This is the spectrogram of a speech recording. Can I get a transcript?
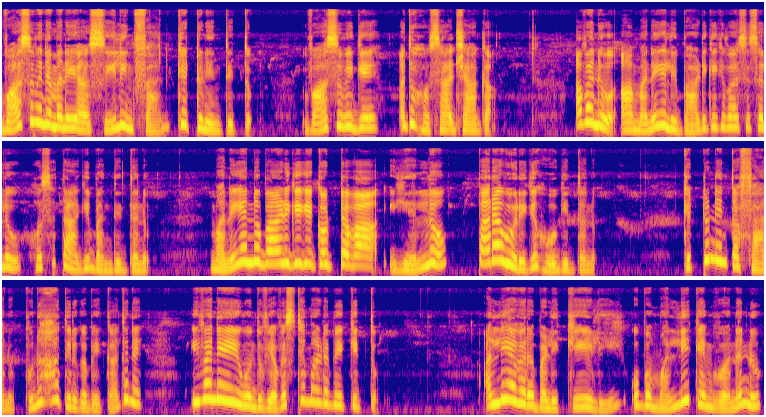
ವಾಸುವಿನ ಮನೆಯ ಸೀಲಿಂಗ್ ಫ್ಯಾನ್ ಕೆಟ್ಟು ನಿಂತಿತ್ತು. ವಾಸುವಿಗೆ ಅದು ಹೊಸ ಜಾಗ. ಅವನು ಆ ಮನೆಯಲ್ಲಿ ಬಾಡಿಗೆಗೆ ವಾಸಿಸಲು ಹೊಸತಾಗಿ ಬಂದಿದ್ದನು. ಮನೆಯನ್ನು ಬಾಡಿಗೆಗೆ ಕೊಟ್ಟವ ಎಲ್ಲೋ ಪರ ಊರಿಗೆ ಹೋಗಿದ್ದನು. ಕೆಟ್ಟು ನಿಂತ ಫ್ಯಾನು ಪುನಃ ತಿರುಗಬೇಕಾದರೆ ಇವನೇ ಒಂದು ವ್ಯವಸ್ಥೆ ಮಾಡಬೇಕಿತ್ತು. ಅಲ್ಲಿ ಅವರ ಬಳಿ ಕೇಳಿ ಒಬ್ಬ ಮಲ್ಲಿಕ್ ಎಂಬುವನನ್ನು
